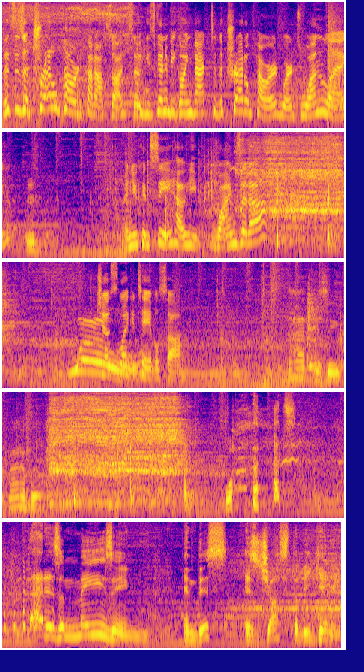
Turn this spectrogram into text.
This is a treadle powered cutoff saw, so he's going to be going back to the treadle powered where it's one leg. Hmm. And you can see how he winds it up Whoa! just like a table saw. That is incredible. What? That is amazing. And this is just the beginning.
